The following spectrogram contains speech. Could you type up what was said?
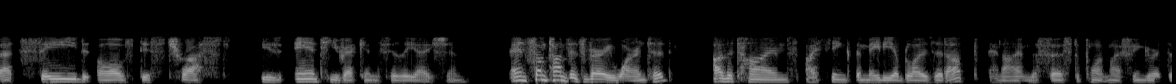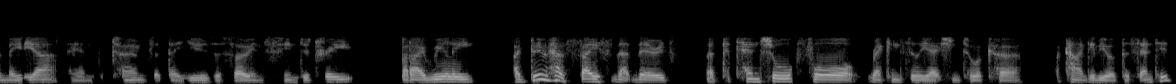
That seed of distrust is anti reconciliation. And sometimes it's very warranted. Other times, I think the media blows it up, and I'm the first to point my finger at the media, and the terms that they use are so incendiary. But I really, I do have faith that there is a potential for reconciliation to occur. I can't give you a percentage,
